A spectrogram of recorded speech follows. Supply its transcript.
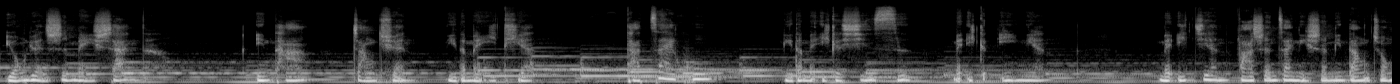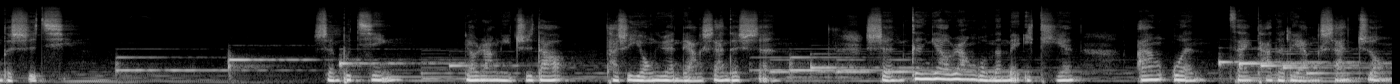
永远是美善的，因他掌权你的每一天，他在乎。你的每一个心思，每一个意念，每一件发生在你生命当中的事情，神不仅要让你知道他是永远良善的神，神更要让我们每一天安稳在他的良善中，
